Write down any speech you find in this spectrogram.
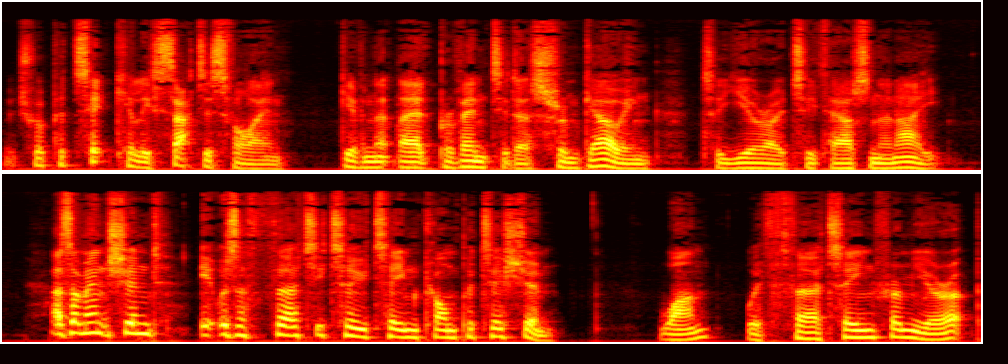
which were particularly satisfying given that they had prevented us from going to Euro 2008. As I mentioned, it was a 32 team competition. One with 13 from Europe,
